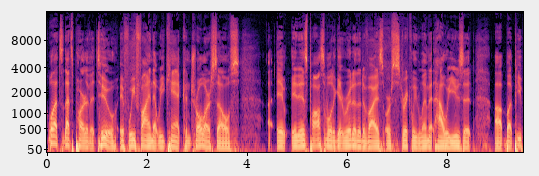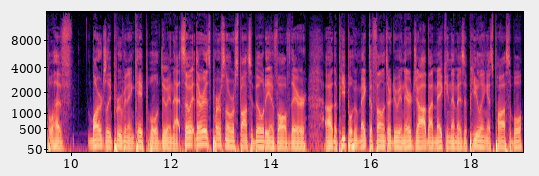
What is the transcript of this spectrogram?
Well, that's that's part of it too. If we find that we can't control ourselves, uh, it it is possible to get rid of the device or strictly limit how we use it. Uh, but people have largely proven incapable of doing that. So there is personal responsibility involved there. Uh, the people who make the phones are doing their job by making them as appealing as possible.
